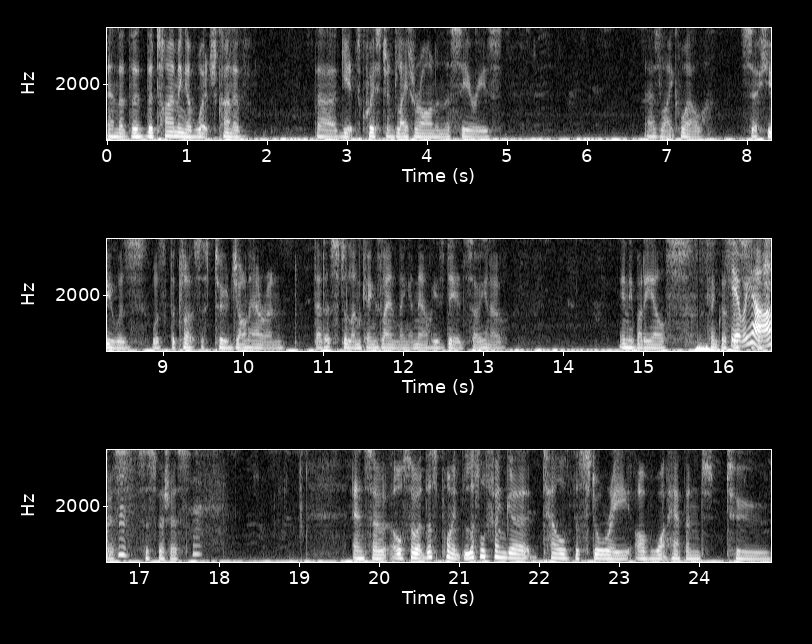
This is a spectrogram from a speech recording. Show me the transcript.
and the the, the timing of which kind of uh, gets questioned later on in the series, as like well, Sir Hugh was was the closest to John Arryn that is still in King's Landing, and now he's dead. So you know, anybody else think this Here is we are. suspicious? suspicious. And so, also at this point, Littlefinger tells the story of what happened to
